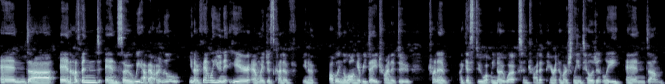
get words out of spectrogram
And, uh, and husband. And so we have our own little, you know, family unit here and we're just kind of, you know, bubbling along every day, trying to do, trying to, I guess, do what we know works and try to parent emotionally intelligently. And, um,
